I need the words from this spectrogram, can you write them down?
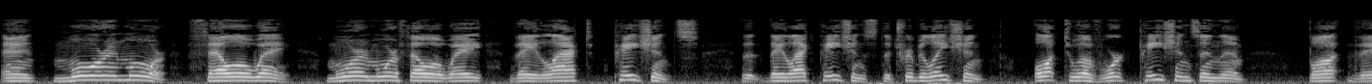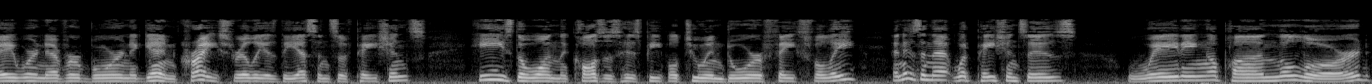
and more and more fell away. More and more fell away. They lacked patience. They lacked patience. The tribulation ought to have worked patience in them, but they were never born again. Christ really is the essence of patience. He's the one that causes his people to endure faithfully. And isn't that what patience is? Waiting upon the Lord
